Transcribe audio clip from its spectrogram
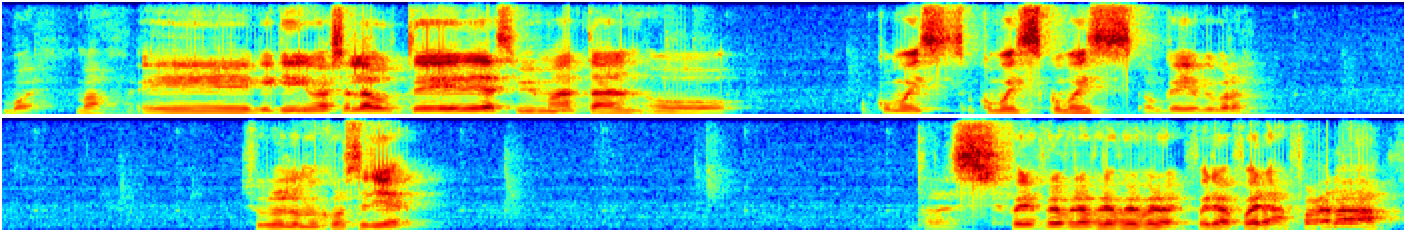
Bueno, va. Eh, ¿Qué quieren que vaya al lado de ustedes? ¿Así me matan? ¿O, cómo es? ¿Cómo es? ¿Cómo es? Ok, ok, para. Yo creo que lo mejor sería... Para... Fuera, fuera, fuera, fuera, fuera, fuera, fuera, fuera.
